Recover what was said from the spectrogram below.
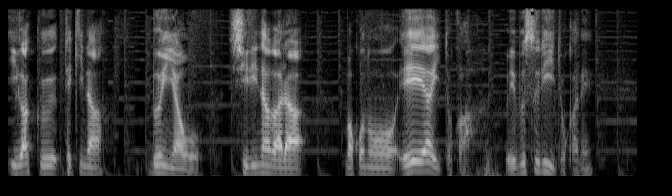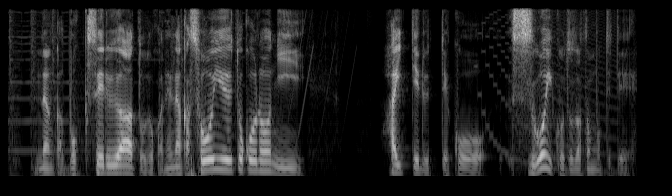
医学的な分野を知りながら、まあ、この AI とか Web3 とかねなんかボクセルアートとかねなんかそういうところに入ってるってこうすごいことだと思ってて。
